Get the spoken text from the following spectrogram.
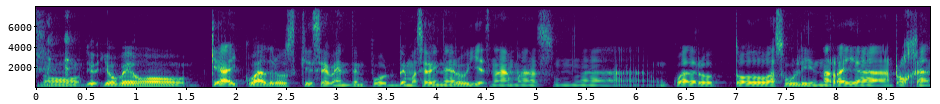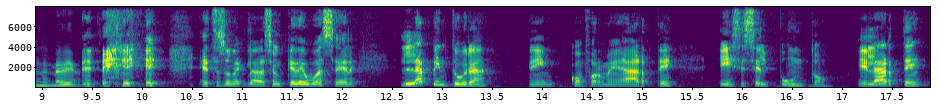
No, yo, yo, veo que hay cuadros que se venden por demasiado dinero y es nada más una, un cuadro todo azul y una raya roja en el medio. Esta es una aclaración que debo hacer. La pintura, en conforme arte, ese es el punto. El arte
